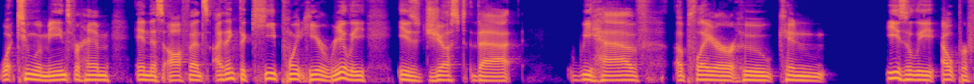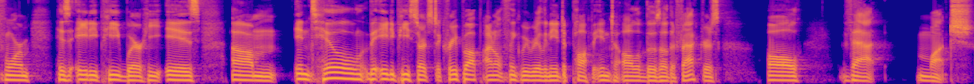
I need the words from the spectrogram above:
what Tua means for him in this offense. I think the key point here really is just that we have a player who can easily outperform his ADP where he is. Um, until the ADP starts to creep up, I don't think we really need to pop into all of those other factors all that much.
